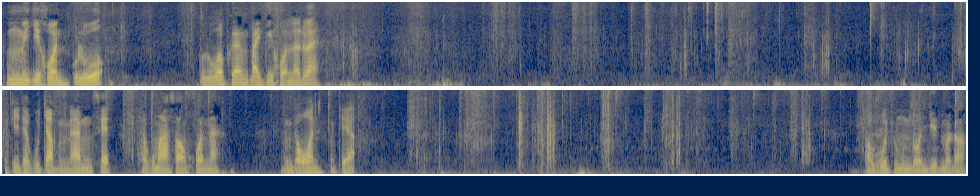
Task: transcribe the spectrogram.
พวกมึงมีกี่คน กูรู้ กูรู้ว่าเพื่อนมึงไปกี่คนแล้วด้วย เมื่อ กี้ถ้ากูจับมึงได้มึงเสร็จ ถ้ากูมาสองคนนะ มึงโดนเมื่อกี้อะอาวุธพวกมึงโดนยึดหมดแล้ว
